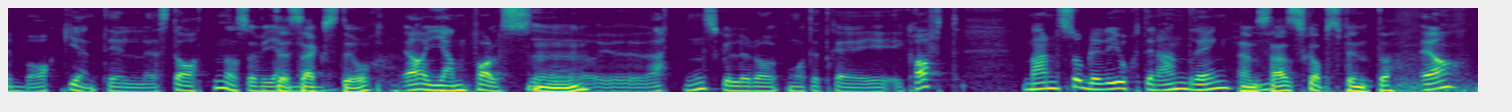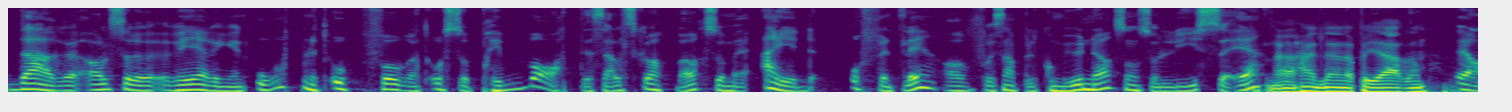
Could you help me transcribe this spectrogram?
tilbake igjen til staten. Altså Til 60 år. Ja, hjemfallsretten skulle da på en måte tre i, i kraft. Men så ble det gjort en endring. En selskapsfinte. Ja, Der eh, altså regjeringen åpnet opp for at også private selskaper som er eid offentlig av f.eks. kommuner, sånn som Lyse er, eh, Helt nede på Jæren. ja,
